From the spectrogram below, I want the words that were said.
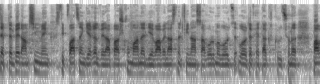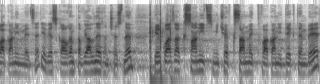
սեպտեմբեր ամսին մենք ստիպված ենք եղել վերաբաշխում անել եւ ավելացնել ֆինանսավորումը, որովհետեւ հետաքրքրությունը բավականին մեծ էր եւ ես կարող եմ տվյալներ հնչեցնել. 2020-ից մինչեւ 21 թվականի դեկտեմբեր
